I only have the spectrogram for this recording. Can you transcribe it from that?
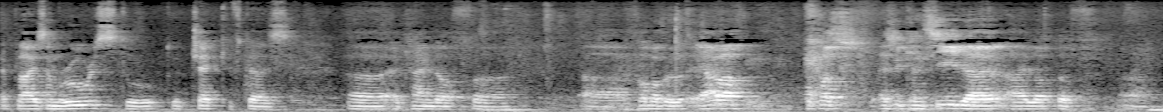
apply some rules to, to check if there's uh, a kind of uh, uh probable error. Because as we can see, there are a lot of uh,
